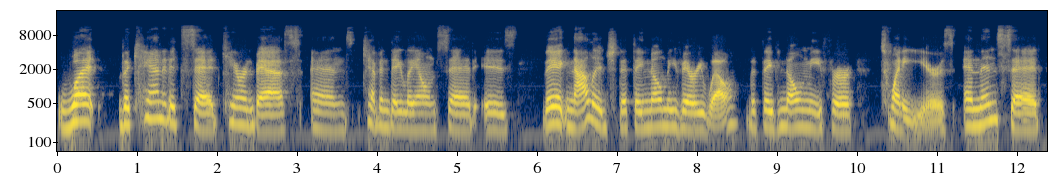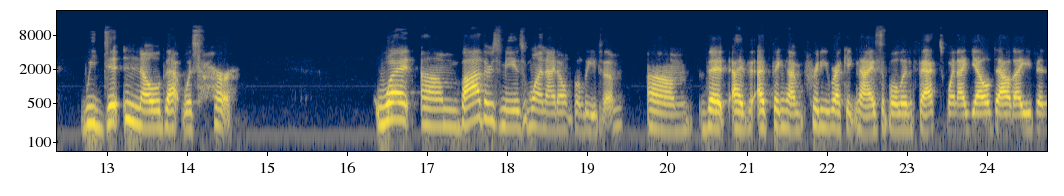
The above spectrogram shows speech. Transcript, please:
What the candidates said, Karen Bass and Kevin De Leon said, is they acknowledge that they know me very well, that they've known me for 20 years, and then said, We didn't know that was her. What um, bothers me is one, I don't believe them. Um, that I, I think I'm pretty recognizable. In fact, when I yelled out, I even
